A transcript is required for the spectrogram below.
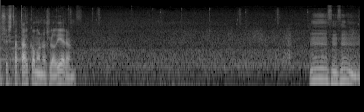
Eso está tal como nos lo dieron. Mm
